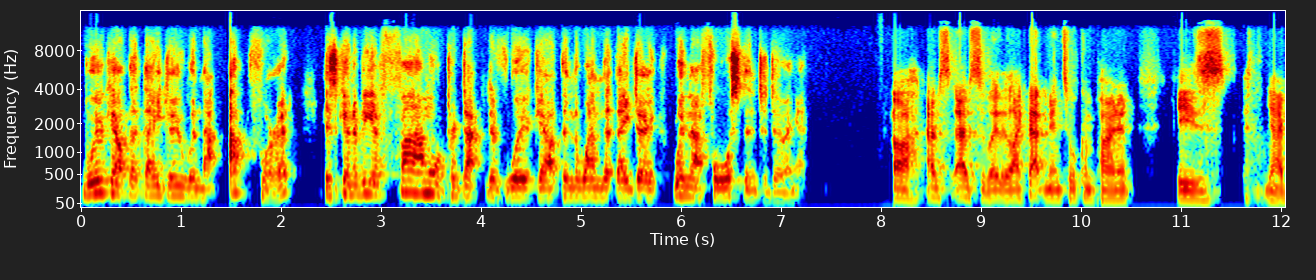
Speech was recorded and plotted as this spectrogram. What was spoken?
workout that they do when they're up for it is going to be a far more productive workout than the one that they do when they're forced into doing it. Oh, absolutely. Like that mental component is, you know,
